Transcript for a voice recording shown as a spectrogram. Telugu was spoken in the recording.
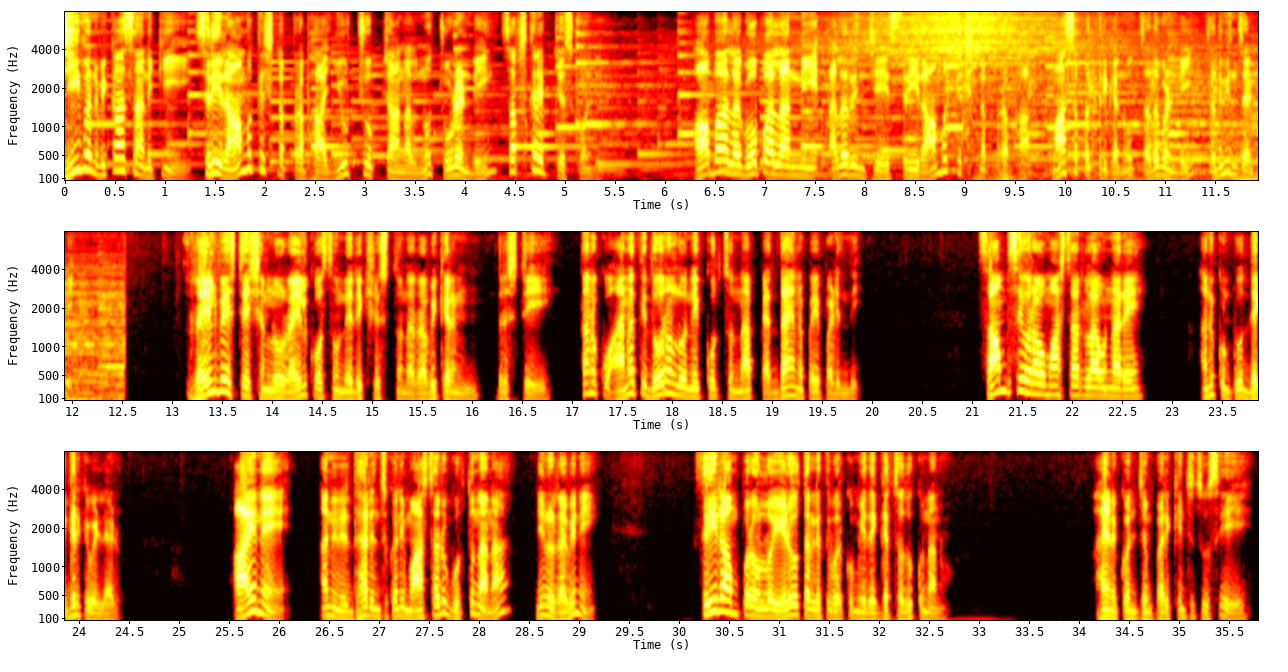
జీవన వికాసానికి శ్రీ రామకృష్ణ ప్రభ యూట్యూబ్ ఛానల్ను చూడండి సబ్స్క్రైబ్ చేసుకోండి. ఆబాల గోపాలాన్ని అలరించే శ్రీ రామకృష్ణ ప్రభ మాసపత్రికను చదవండి చదివించండి. రైల్వే స్టేషన్లో రైలు కోసం నిరీక్షిస్తున్న రవికిరణ్ దృష్టి తనకు అనతి దూరంలోనే కూర్చున్న పెద్దాయనపై పడింది. సాంబశివరావు మాస్టర్లా ఉన్నారే? అనుకుంటూ దగ్గరికి వెళ్ళాడు. ఆయనే అని నిర్ధారించుకొని మాస్టారు గుర్తున్నానా? నేను రవిని. శ్రీరాంపురంలో ఏడవ తరగతి వరకు మీ దగ్గర చదువుకున్నాను. ఆయన కొంచెం పరికించి చూసి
